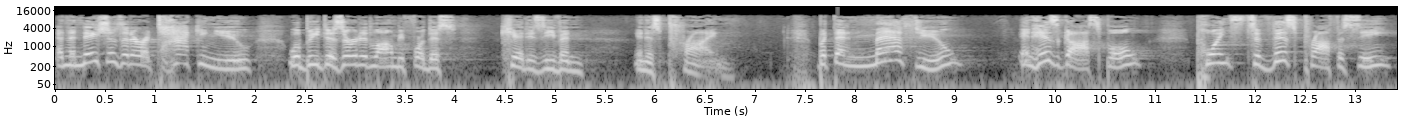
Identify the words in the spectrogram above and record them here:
And the nations that are attacking you will be deserted long before this kid is even in his prime. But then Matthew, in his gospel, points to this prophecy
